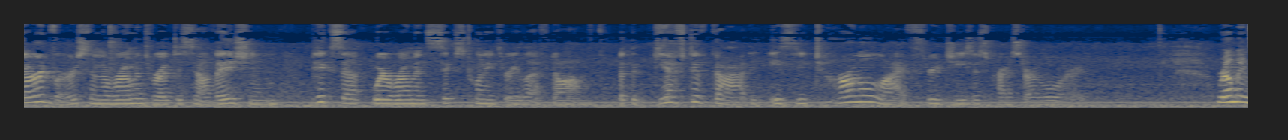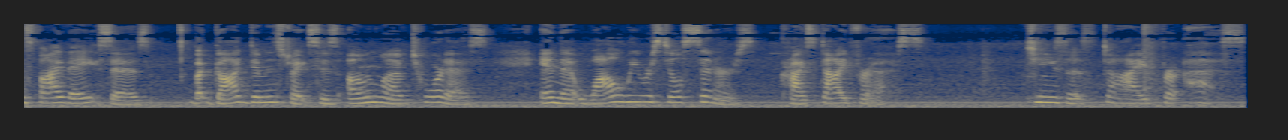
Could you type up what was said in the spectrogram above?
third verse in the Romans road to salvation picks up where Romans 6.23 left off. But the gift of God is eternal life through Jesus Christ our Lord. Romans 5.8 says, but God demonstrates his own love toward us in that while we were still sinners, Christ died for us. Jesus died for us.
